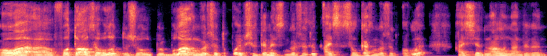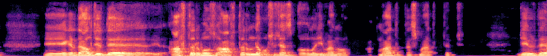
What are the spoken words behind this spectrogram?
Ооба фото алса болот ошол булагын көрсөтүп коюп шилтемесин көрсөтүп кайсы ссылкасын көрсөтүп койгула кайсы жерден алынгандыгын эгерде ал жерде автор болсо авторун да кошо жазып койгула иванов акматов ташматов депчи кээ бирде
